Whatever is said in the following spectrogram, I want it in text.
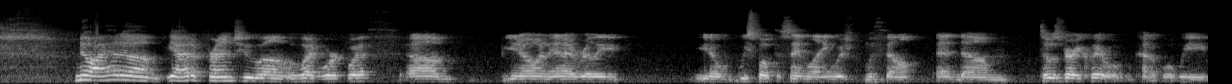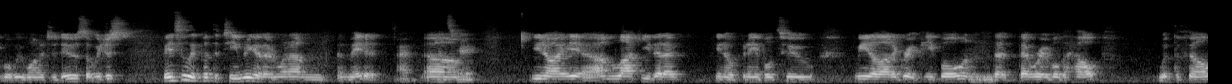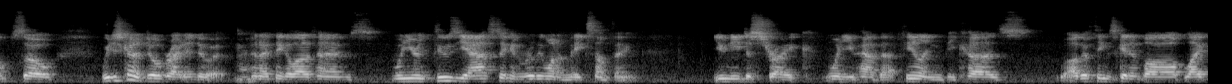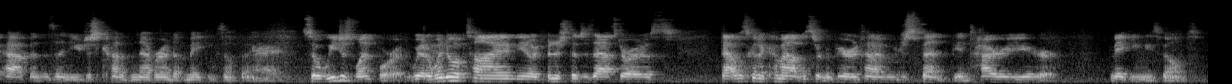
No, I had um yeah I had a friend who um, who I'd worked with, um, you know, and, and I really, you know, we spoke the same language with film, and um, so it was very clear what kind of what we what we wanted to do. So we just basically put the team together and went out and, and made it. I, that's Um, great. You know, I I'm lucky that I've you know been able to meet a lot of great people and Mhm. that that were able to help with the film. So we just kind of dove right into it. Yeah. And I think a lot of times when you're enthusiastic and really want to make something, you need to strike when you have that feeling because other things get involved, life happens, and you just kind of never end up making something. Right. So we just went for it. We had a window of time. You know, we finished the Disaster Artist. That was going to come out in a certain period of time. We just spent the entire year making these films.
